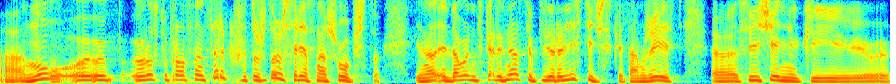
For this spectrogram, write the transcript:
А, Ну, э, Русская Православная Церковь – это же тоже срез нашего общества. И, и довольно-таки организация плюралистическая. Там же есть э, священники э,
